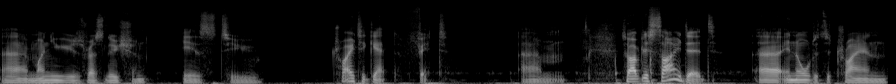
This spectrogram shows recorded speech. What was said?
uh, my New Year's resolution is to try to get fit. Um, so I've decided, uh, in order to try and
